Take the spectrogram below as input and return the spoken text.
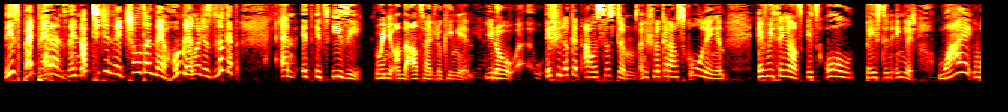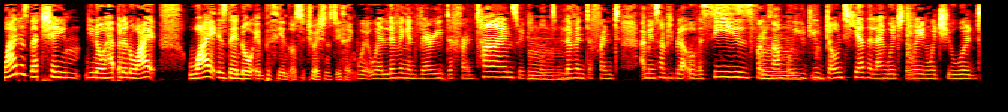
these bad parents, they're not teaching their children their home languages. Look at, and it, it's easy when you're on the outside looking in. Yeah. You know, if you look at our systems and if you look at our schooling and everything else, it's all based in English. Why, why does that shame, you know, happen and why, why is there no empathy in those situations, do you think? We're, we're living in very different times where people mm. live in different, I mean, some people are overseas, for mm. example, you, you don't hear the language the way in which you would,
